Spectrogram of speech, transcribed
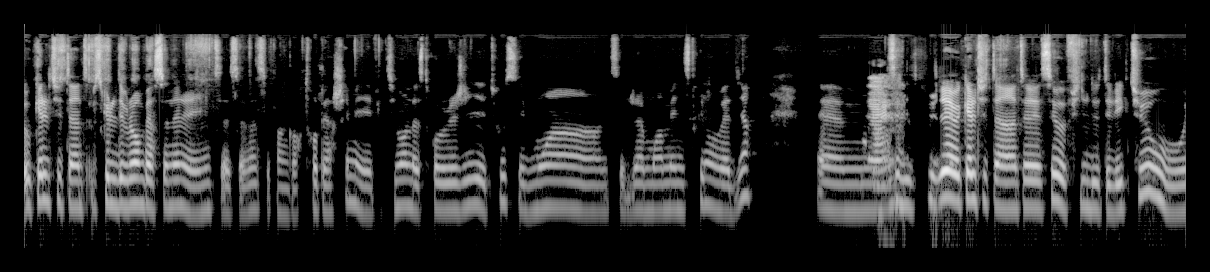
auxquelles tu t'intéresses. Parce que le développement personnel, à la limite, ça, ça va, c'est pas encore trop perché, mais effectivement, l'astrologie et tout, c'est moins. C'est déjà moins mainstream, on va dire. C'est des sujets auxquels tu t'es intéressé au fil de tes lectures ou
